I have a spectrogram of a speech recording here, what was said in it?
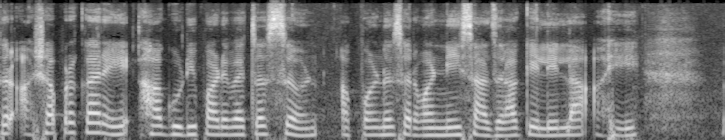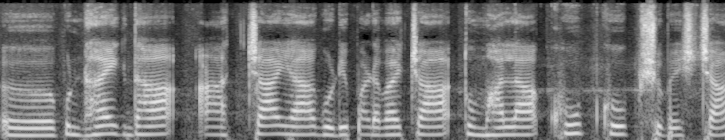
तर अशा प्रकारे हा गुढीपाडव्याचा सण आपण सर्वांनी साजरा केलेला आहे. पुन्हा एकदा आजच्या ह्या गुढीपाडव्याच्या तुम्हाला खूप खूप शुभेच्छा.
